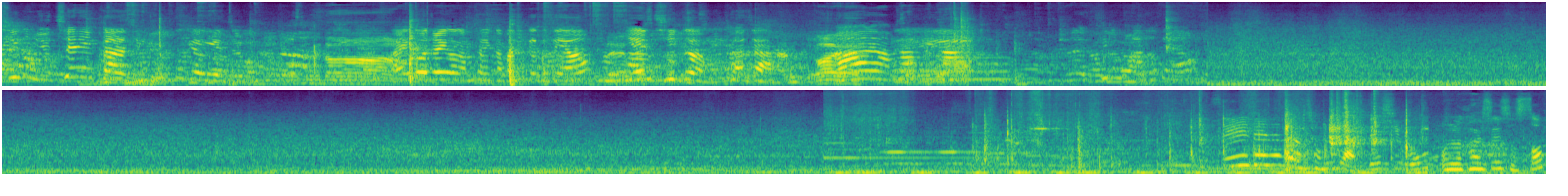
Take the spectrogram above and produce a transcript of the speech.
지금 유채니까 지금 꼭 구경해줘. 감사합니다. 아이고 저희가 감사하니까 맛있게 드세요. 얘 지금 않아. 아, 예. 감사합니다. 지금 받으세요. 세일되는 건 정리 안 되시고. 오늘 갈 수 있었어?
